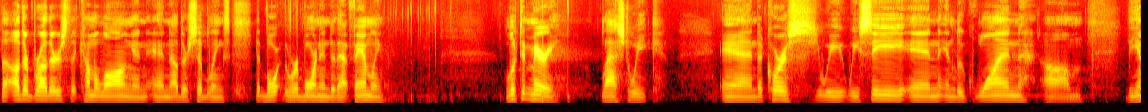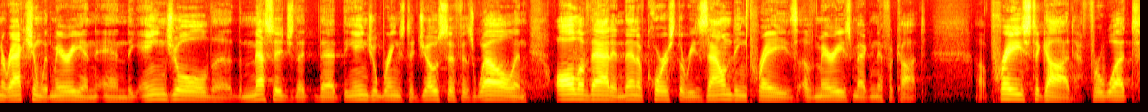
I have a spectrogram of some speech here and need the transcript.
the other brothers that come along and, and other siblings that, bo- that were born into that family. Looked at Mary last week. And of course, we, we see in, in Luke 1 um, the interaction with Mary and, and the angel, the, the message that, that the angel brings to Joseph as well, and all of that. And then, of course, the resounding praise of Mary's Magnificat. Uh, praise to God for what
